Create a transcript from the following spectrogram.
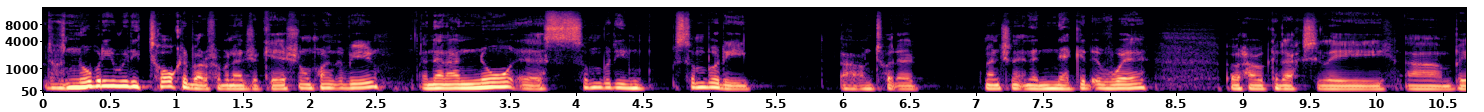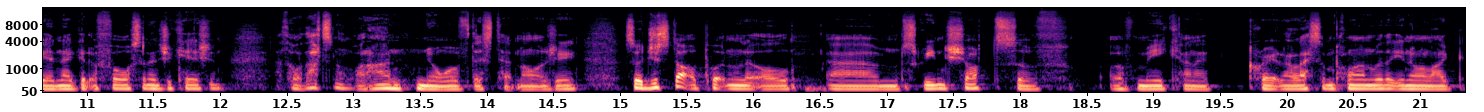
there was nobody really talking about it from an educational point of view. And then I noticed somebody somebody uh, on Twitter mention it in a negative way about how it could actually um, be a negative force in education. I thought that's not what I know of this technology. So I just started putting little um, screenshots of of me kind of creating a lesson plan with it. You know, like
